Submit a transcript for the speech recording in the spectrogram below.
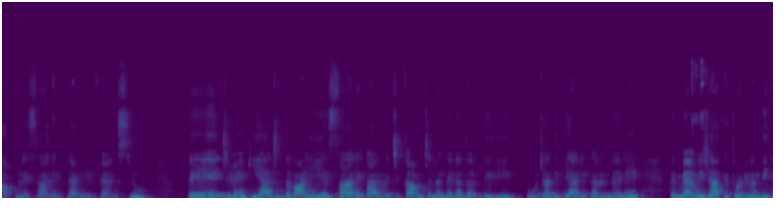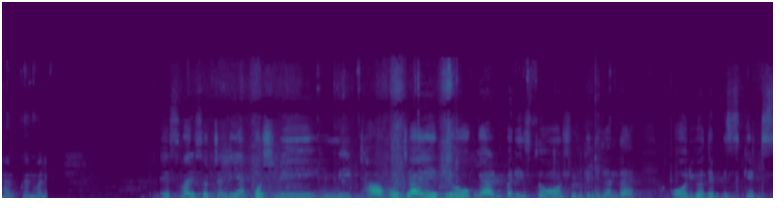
ਆਪਣੇ ਸਾਰੇ ਫੈਮਿਲੀ ਫਰੈਂਡਸ ਨੂੰ ਤੇ ਜਿਵੇਂ ਕਿ ਅੱਜ ਦੀਵਾਲੀ ਹੈ, ਸਾਰੇ ਘਰ ਵਿੱਚ ਕੰਮ ਚੱਲਣ ਦੇ ਨੇ ਦੀਦੀ ਪੂਜਾ ਦੀ ਤਿਆਰੀ ਕਰਨ ਦੇ ਨੇ ਤੇ ਮੈਂ ਵੀ ਜਾ ਕੇ ਥੋੜੀ ਉਹਨਾਂ ਦੀ ਹੈਲਪ ਕਰਨ ਵਾਲੀ ਇਸ ਵਾਰੀ ਸੋਚਣ ਦੀ ਆ ਕੁਝ ਵੀ ਮੀਠਾ ਹੋ ਜਾਏ ਤੇ ਉਹ ਕੈਡਬਰੀਜ਼ ਤੋਂ ਸ਼ੁਰੂ ਕੀਤਾ ਜਾਂਦਾ ਹੈ। ਓਰੀਓ ਦੇ ਬਿਸਕਿਟਸ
